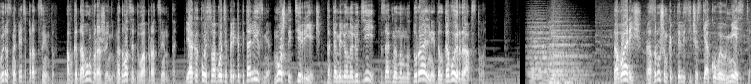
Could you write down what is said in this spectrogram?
вырос на 5%, а в годовом выражении на 22%. И о какой свободе при капитализме может идти речь, когда миллионы людей загнаны в натуральное долговое рабство? Товарищ, разрушим капиталистические оковы вместе.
